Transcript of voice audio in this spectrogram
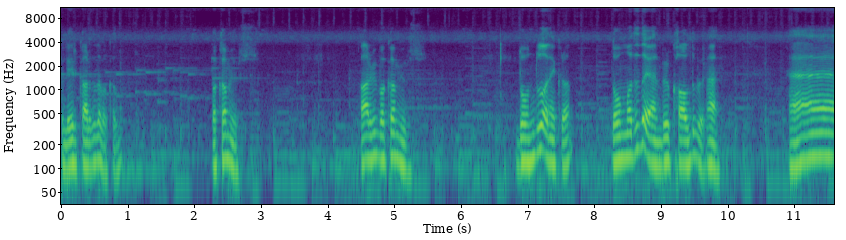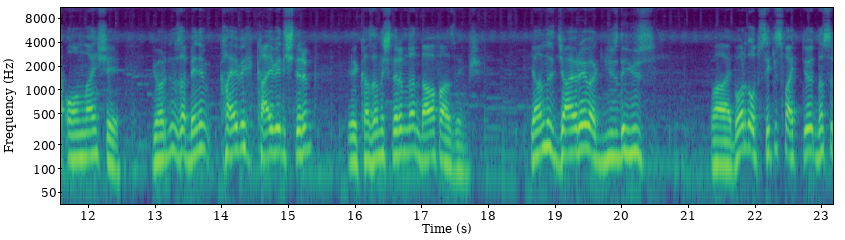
Player card'a da bakalım. Bakamıyoruz. Harbi bakamıyoruz. Dondu lan ekran. Donmadı da yani böyle kaldı böyle. Ha. He, online şeyi. Gördünüz ha benim kaybe kaybedişlerim e, kazanışlarımdan daha fazlaymış. Yalnız Gyro'ya bak %100. Vay bu arada 38 fight diyor. Nasıl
